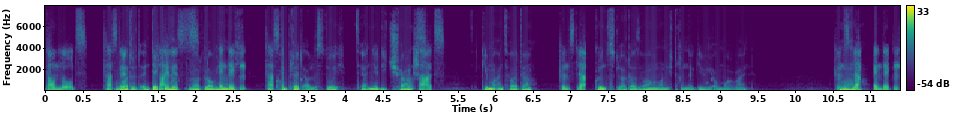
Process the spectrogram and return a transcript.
Downloads. Taste. Wartet, entdecken Playlists. hatten wir, glaube ich, Entdecken. Taste. komplett alles durch. Wir hatten ja die Charts. Charts. Ich gehe mal eins weiter. Künstler. Künstler, da waren wir noch nicht drin, da gebe ich auch mal rein. Künstler. Aha. Entdecken.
